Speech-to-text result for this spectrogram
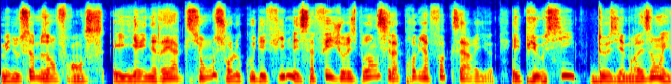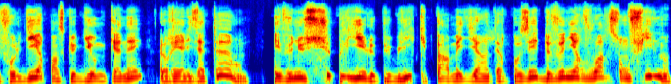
Mais nous sommes en France et il y a une réaction sur le coût des films et ça fait jurisprudence, c'est la première fois que ça arrive. Et puis aussi, deuxième raison, il faut le dire, parce que Guillaume Canet, le réalisateur, est venu supplier le public, par médias interposés, de venir voir son film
